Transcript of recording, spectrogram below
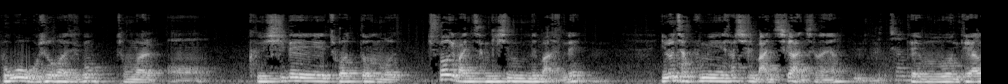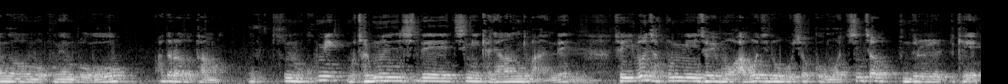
보고 오셔가지고 정말 어, 그 시대에 좋았던 뭐 추억이 많이 잠기신 분들 많은데 이런 작품이 사실 많지가 않잖아요. 그쵸. 대부분 대학로 뭐 공연 보고 하더라도 다 막 웃긴 뭐 코믹 뭐 젊은 시대층이 겨냥하는 게 많은데 저희 이번 작품이 저희 뭐 아버지도 오셨고 뭐 친척 분들을 이렇게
